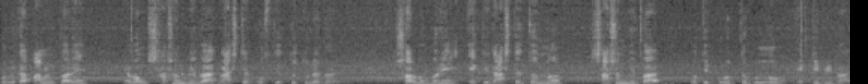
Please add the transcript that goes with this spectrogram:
ভূমিকা পালন করে। এবং শাসন বিভাগ রাষ্ট্রের অস্তিত্ব তুলে ধরে। সর্বোপরি একটি রাষ্ট্রের জন্য শাসন বিভাগ অতি গুরুত্বপূর্ণ একটি বিভাগ।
